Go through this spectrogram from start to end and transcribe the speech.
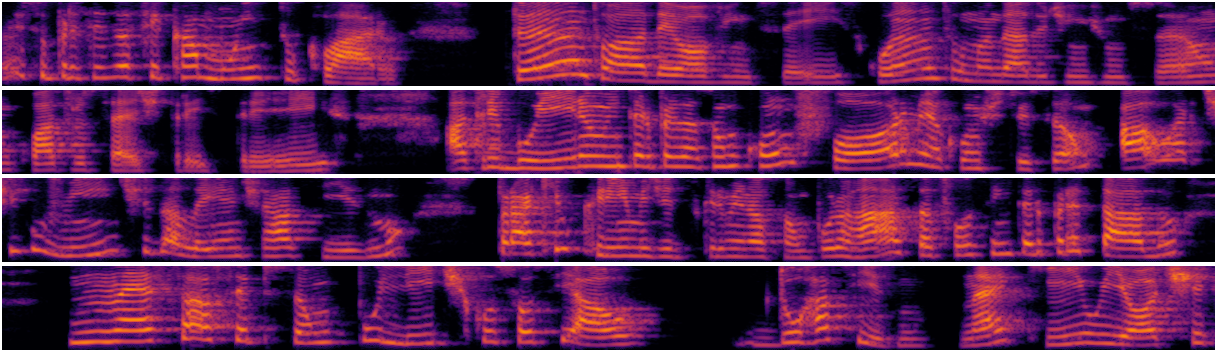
então, isso precisa ficar muito claro. Tanto a ADO 26 quanto o mandado de injunção 4733 atribuíram interpretação conforme a Constituição ao artigo 20 da Lei Antirracismo, para que o crime de discriminação por raça fosse interpretado nessa acepção político-social do racismo, né? Que o IOT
